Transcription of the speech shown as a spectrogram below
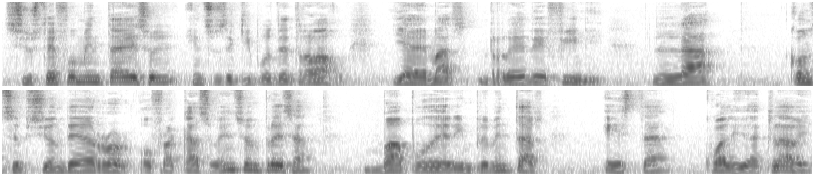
Si usted fomenta eso en, sus equipos de trabajo y además redefine la concepción de error o fracaso en su empresa, va a poder implementar esta cualidad clave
